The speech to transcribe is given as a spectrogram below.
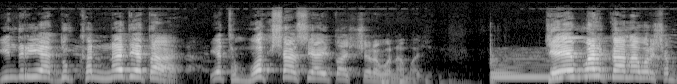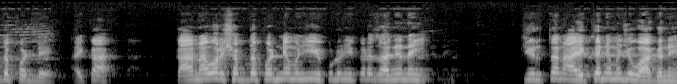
इंद्रिय दुःख न देता येथ मोक्षाशी ऐकता श्रवणा माझी. केवळ कानावर शब्द पडले. ऐका कानावर शब्द पडणे म्हणजे इकडून इकडे जाणे नाही. कीर्तन ऐकणे म्हणजे वागणे.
